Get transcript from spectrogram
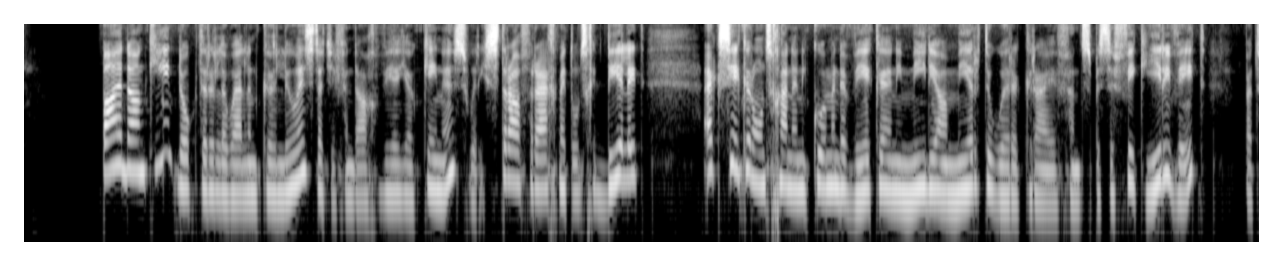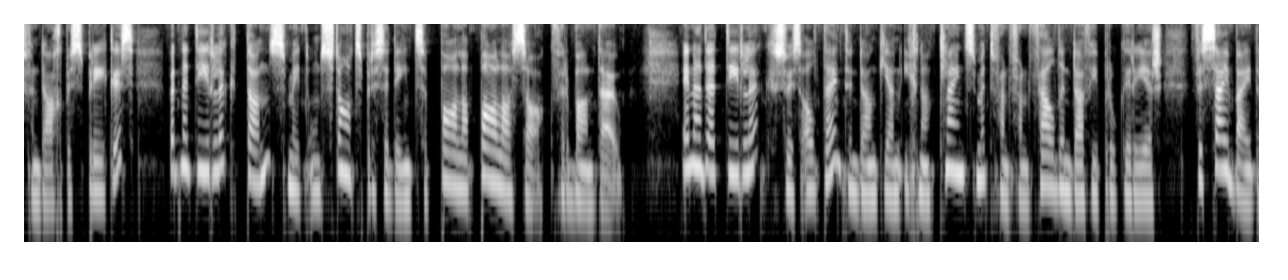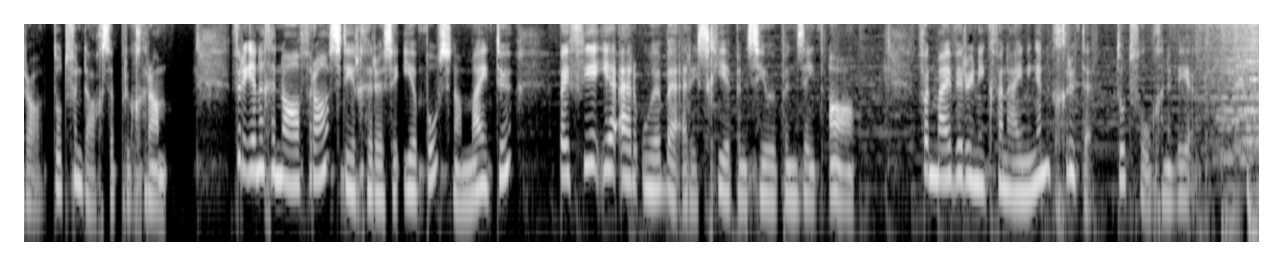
Baie dankie Dr. Llewellyn Kerloos dat jy vandag weer jou kennis oor die strafreg met ons gedeel het. Ek seker ons gaan in die komende weke in die media meer te hore kry van spesifiek hierdie wet wat vandag bespreek is, wat natuurlik tans met ons staatspresident se Pala Pala saak verband hou. En natuurlik, soos altyd, en dankie aan Ignas Kleinsmid van van Velden Duffy Prokureurs vir sy bydrae tot vandag se program. Vir enige navrae stuur gerus 'n e-pos na my toe by vero@rsg.co.za. Van my Veronique van Heiningen groete tot volgende week.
